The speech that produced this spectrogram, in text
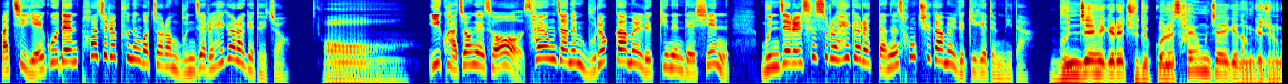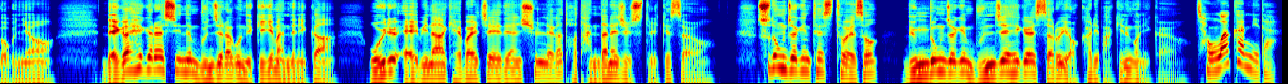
마치 예고된 퍼즐을 푸는 것처럼 문제를 해결하게 되죠. 어... 이 과정에서 사용자는 무력감을 느끼는 대신 문제를 스스로 해결했다는 성취감을 느끼게 됩니다. 문제 해결의 주도권을 사용자에게 넘겨주는 거군요. 내가 해결할 수 있는 문제라고 느끼게 만드니까 오히려 앱이나 개발자에 대한 신뢰가 더 단단해질 수도 있겠어요. 수동적인 테스터에서 능동적인 문제 해결사로 역할이 바뀌는 거니까요. 정확합니다.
